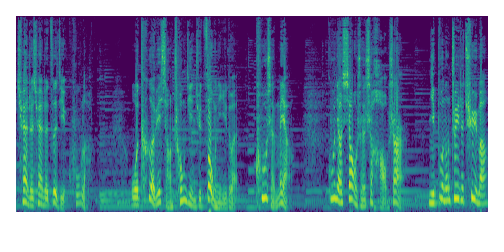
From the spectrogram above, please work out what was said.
劝着劝着自己哭了。我特别想冲进去揍你一顿。哭什么呀？姑娘孝顺是好事儿，你不能追着去吗？”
